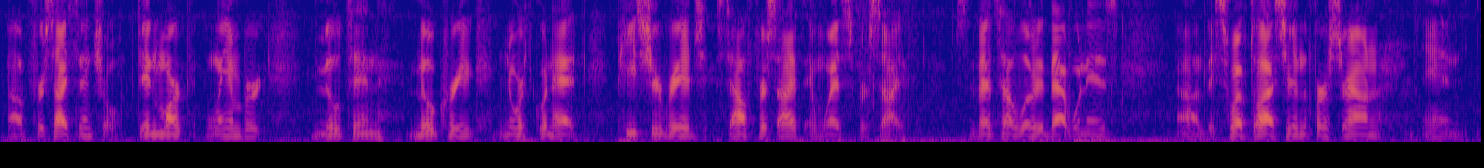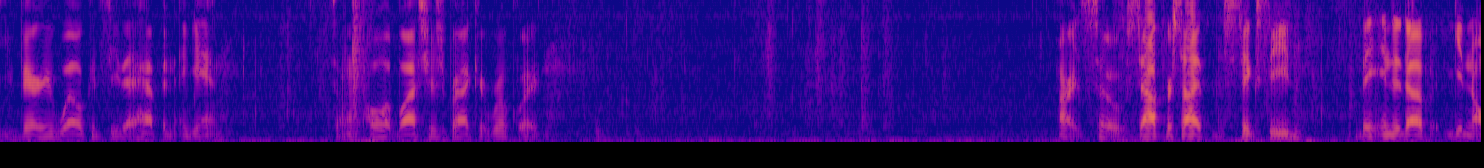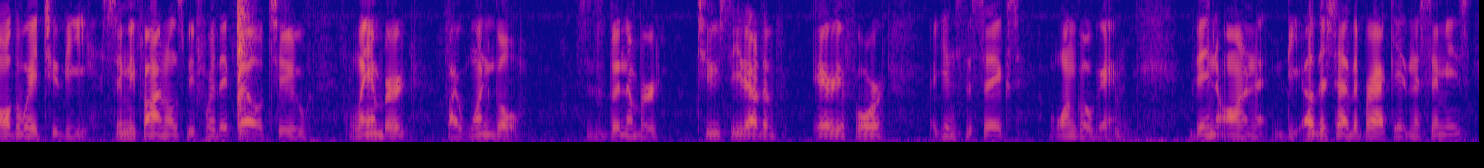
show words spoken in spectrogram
uh, Forsyth Central, Denmark, Lambert, Milton, Mill Creek, North Gwinnett, Peachtree Ridge, South Forsyth, and West Forsyth. So that's how loaded that one is. Uh, they swept last year in the first round, and you very well could see that happen again. So I'm going to pull up last year's bracket real quick. All right, so South Forsyth, the sixth seed, they ended up getting all the way to the semifinals before they fell to Lambert by one goal. This is the number two seed out of Area 4 against the six, one goal game. Then on the other side of the bracket in the semis,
